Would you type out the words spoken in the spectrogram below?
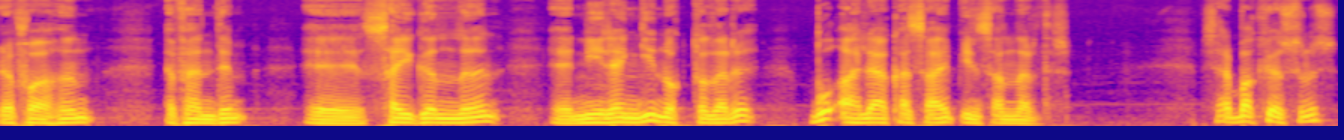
refahın, efendim e, saygınlığın e, nirengi noktaları bu ahlaka sahip insanlardır. Mesela bakıyorsunuz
